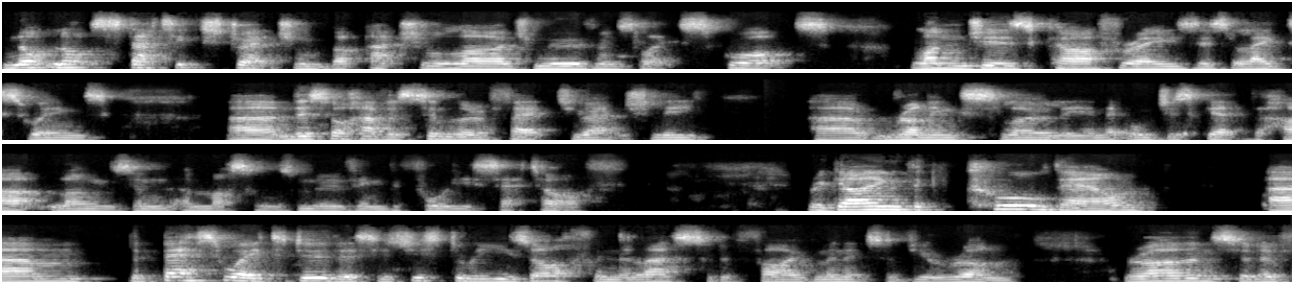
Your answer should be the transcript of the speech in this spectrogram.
not, not static stretching, but actual large movements like squats, lunges, calf raises, leg swings. Uh, this will have a similar effect. You actually uh, running slowly, and it will just get the heart, lungs, and, and, muscles moving before you set off. Regarding the cool down, um, the best way to do this is just to ease off in the last sort of five minutes of your run, rather than sort of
